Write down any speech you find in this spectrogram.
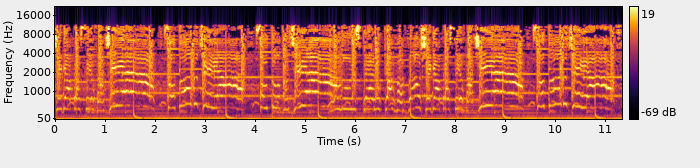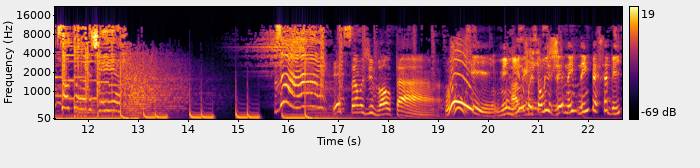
chegar pra ser vadia. Sou todo dia, sou todo dia. Eu não espero o carnaval chegar pra ser vadia. Sou todo dia, sou todo dia. Estamos de volta! Ui! Menino, foi tão ligeiro, nem, nem percebi.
